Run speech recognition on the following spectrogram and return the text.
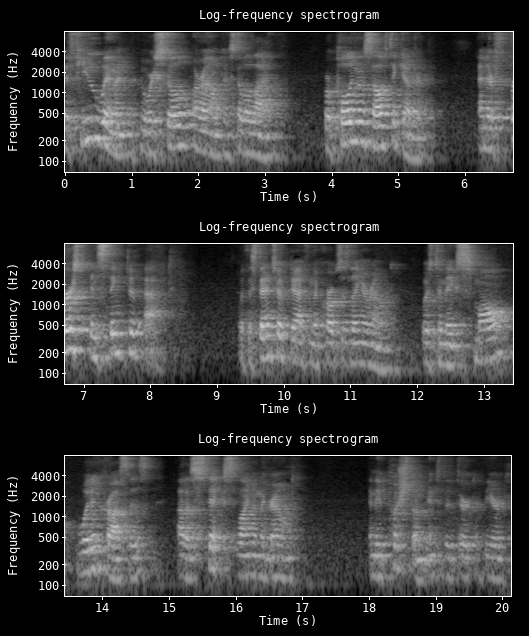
The few women who were still around and still alive were pulling themselves together, and their first instinctive act, with the stench of death and the corpses laying around, was to make small wooden crosses out of sticks lying on the ground. And they pushed them into the dirt of the earth.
